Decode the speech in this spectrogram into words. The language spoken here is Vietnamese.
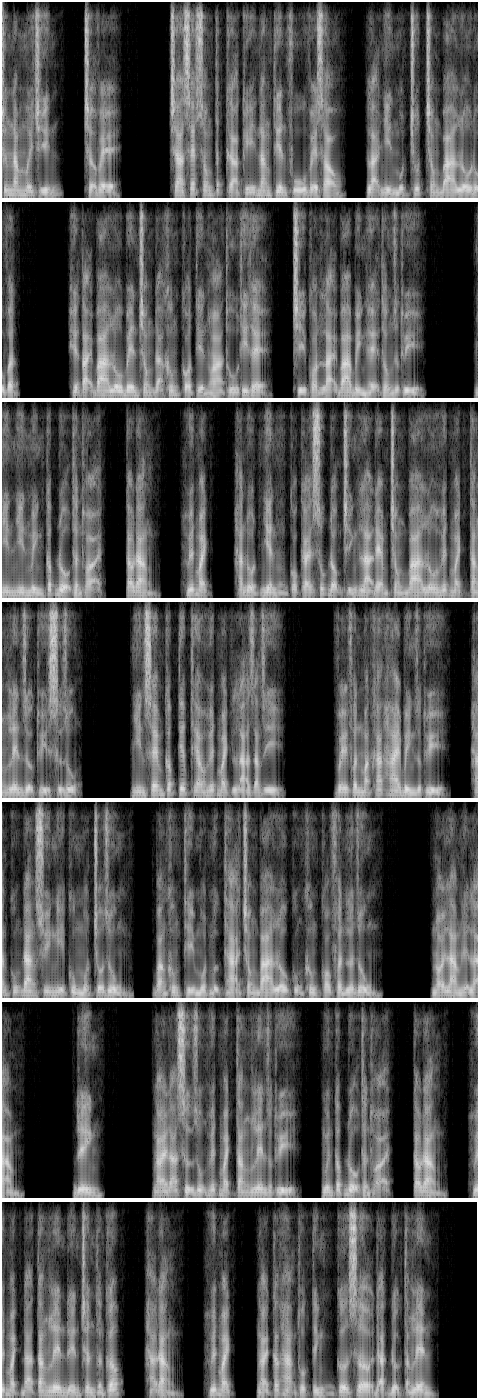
chương năm mươi chín, trở về. Tra xét xong tất cả kỹ năng thiên phú về sau, lại nhìn một chút trong ba lô đồ vật. Hiện tại ba lô bên trong đã không có tiến hóa thú thi thể, chỉ còn lại ba bình hệ thống dược thủy. Nhìn nhìn mình cấp độ thần thoại, cao đẳng, huyết mạch, hắn đột nhiên có cái xúc động chính là đem trong ba lô huyết mạch tăng lên dược thủy sử dụng. Nhìn xem cấp tiếp theo huyết mạch là dạng gì. Về phần mặt khác hai bình dược thủy, hắn cũng đang suy nghĩ cùng một chỗ dùng, bằng không thì một mực thả trong ba lô cũng không có phần lớn dùng. Nói làm liền làm. Đinh. Ngài đã sử dụng huyết mạch tăng lên dược thủy, nguyên cấp độ thần thoại, cao đẳng, huyết mạch đã tăng lên đến chân thần cấp hạ đẳng, huyết mạch, ngài các hạng thuộc tính cơ sở đạt được tăng lên.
